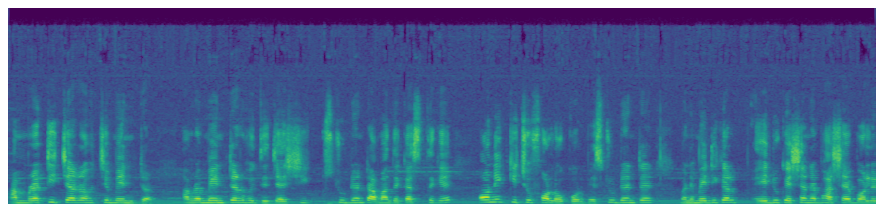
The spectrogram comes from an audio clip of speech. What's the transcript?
আমরা টিচাররা হচ্ছে মেন্টার আমরা মেন্টার হতে চাই স্টুডেন্ট আমাদের কাছ থেকে অনেক কিছু ফলো করবে। স্টুডেন্টের মানে মেডিকেল এডুকেশনের ভাষায় বলে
